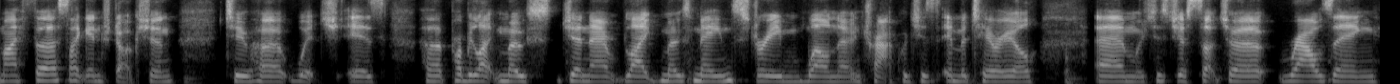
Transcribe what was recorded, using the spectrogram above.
my first like introduction to her, which is her probably like most generic, like most mainstream, well-known track, which is Immaterial, um, which is just such a rousing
